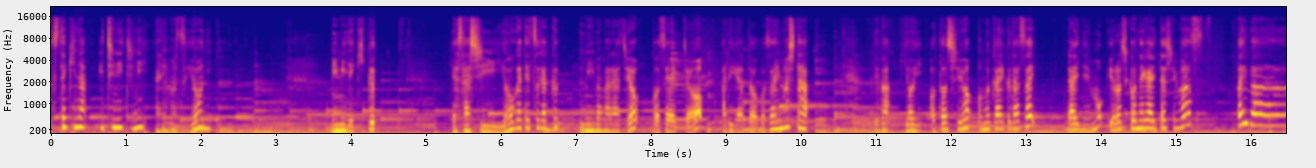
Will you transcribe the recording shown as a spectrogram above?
素敵な一日になりますように。耳で聞く。優しい洋画哲学ふみママラジオご清聴ありがとうございました。では良いお年をお迎えください。来年もよろしくお願いいたします。バイバーイ。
